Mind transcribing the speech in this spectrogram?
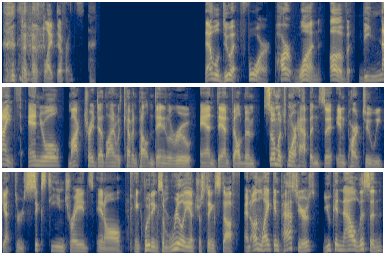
That's, Slight difference. That will do it for part one of the ninth annual mock trade deadline with Kevin Pelton, Danny Leroux, and Dan Feldman. So much more happens in part two. We get through 16 trades in all, including some really interesting stuff. And unlike in past years, you can now listen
